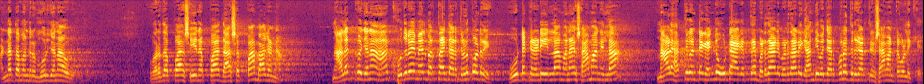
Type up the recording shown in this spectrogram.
ಅಣ್ಣ ತಮ್ಮಂದ್ರ ಮೂರು ಜನ ಅವರು. ವರದಪ್ಪ, ಶೀನಪ್ಪ, ದಾಸಪ್ಪ, ಬಾಗಣ್ಣ. ನಾಲ್ಕು ಜನ ಕುದುರೆ ಮೇಲೆ ಬರ್ತಾ ಇದ್ದಾರೆ, ತಿಳ್ಕೊಳ್ರಿ. ಊಟಕ್ಕೆ ರೆಡಿ ಇಲ್ಲ, ಮನೆ ಸಾಮಾನಿಲ್ಲ ನಾಳೆ ಹತ್ತು ಗಂಟೆಗೆ ಹೆಂಗೆ ಊಟ ಆಗುತ್ತೆ? ಬಡದಾಡಿ ಬಡದಾಡಿ ಗಾಂಧಿ ಬಜಾರ್ ಪೂರ ತಿರುಗಾಡ್ತೀವಿ ಸಾಮಾನು ತಗೊಳ್ಳಿಕ್ಕೆ.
